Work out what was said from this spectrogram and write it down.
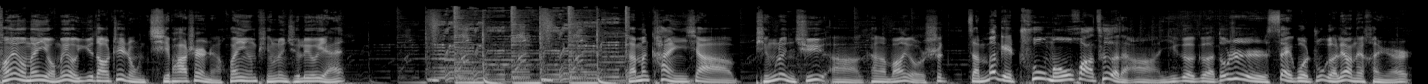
朋友们有没有遇到这种奇葩事儿呢？欢迎评论区留言。咱们看一下评论区啊，看看网友是怎么给出谋划策的啊！一个个都是赛过诸葛亮的狠人儿。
